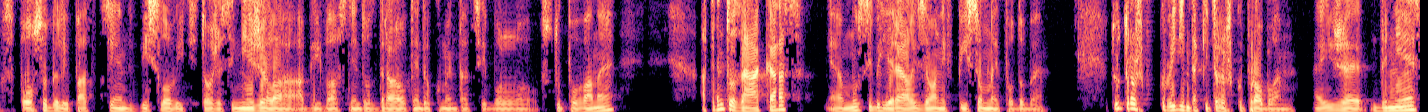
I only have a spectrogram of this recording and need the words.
spôsobili pacient vysloviť to, že si neželá, aby vlastne do zdravotnej dokumentácie bolo vstupované. A tento zákaz e, musí byť realizovaný v písomnej podobe. Tu trošku vidím taký trošku problém, hej, že dnes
